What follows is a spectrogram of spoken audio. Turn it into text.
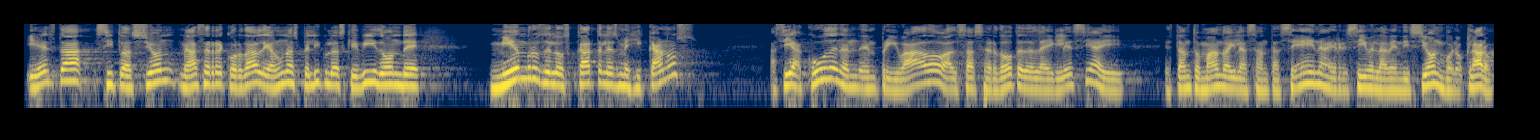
Y esta situación me hace recordar de algunas películas que vi donde miembros de los cárteles mexicanos así acuden en, en, privado al sacerdote de la iglesia y están tomando ahí la Santa Cena y reciben la bendición. Bueno, claro,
